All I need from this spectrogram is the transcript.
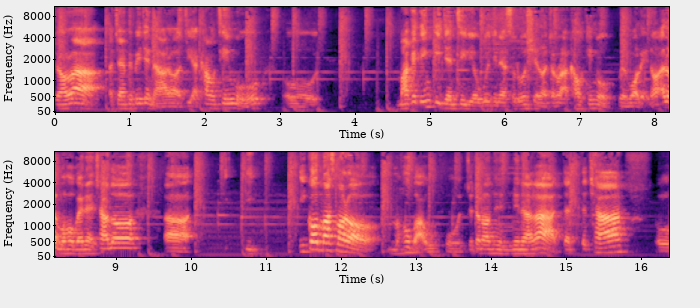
ကျွန်တော်တို့ကအကြံပေးပေးချင်တာကတော့ဒီ accounting ကိုဟို marketing agency တွေဝင်နေဆိုလို့ရှိရင်တော့ကျွန်တော်တို့ accounting ကိုဝင်ပေါ့လေเนาะအဲ့လိုမဟုတ်ဘဲနဲ့ခြားသောအာဒီ e-commerce မှာတော့မဟုတ်ပါဘူးဟိုကျွန်တော်မြင်တာကတခြားဟို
